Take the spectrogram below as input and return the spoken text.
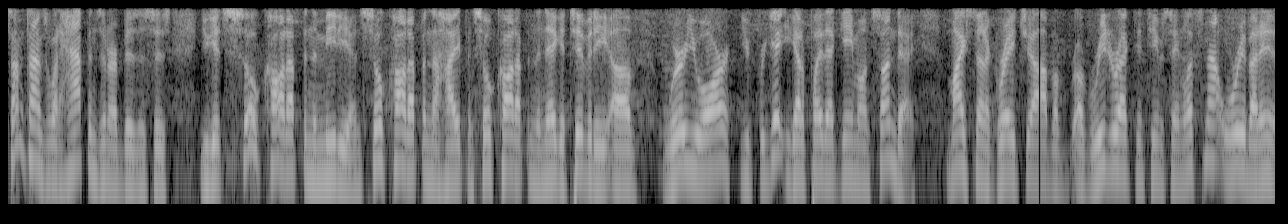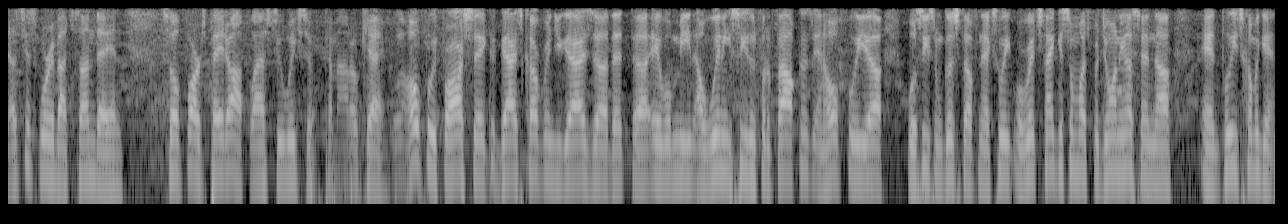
sometimes what happens in our business is you get so caught up in the media and so caught up in the hype and so caught up in the negativity of where you are, you forget you got to play that game on Sunday. Mike's done a great job of, of redirecting teams, saying let's not worry about anything, let's just worry about Sunday. And so far, it's paid off. Last two weeks have come out okay. Well, hopefully, for our sake, the guys covering you guys, uh, that uh, it will mean a winning season for the Falcons, and hopefully, uh, we'll see some good stuff next week. Well, Rich, thank you so much for joining us, and uh, and please come again.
